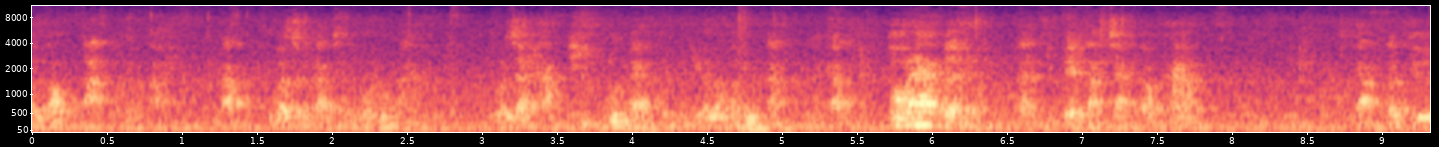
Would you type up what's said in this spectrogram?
ก็ต้องตัดมันออกไปนะครับหรือว่าจำกัดจำนวนลงมาหรือว่าจะหักในอีกรูปแบบหนึ่งอันนี้ก็ต้องมาดูกันนะครับ ตัวแรกเลยนะที่เป็นรายจ่ายต้องห้ามนะครับก็คือ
